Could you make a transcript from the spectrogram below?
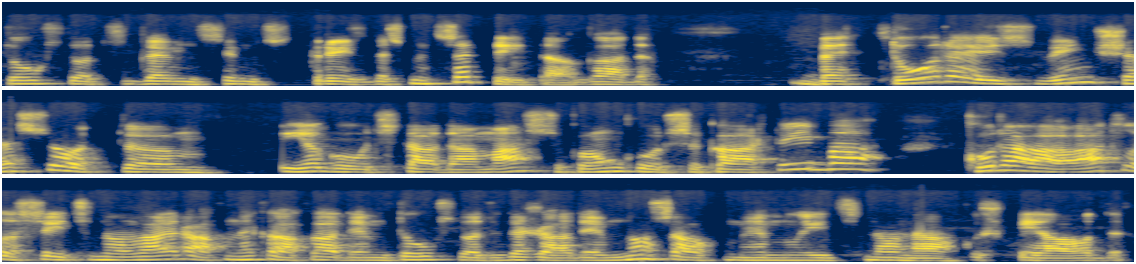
1937. gada. Bet toreiz viņš esot um, iegūts tādā masu konkursa kārtībā, kurā atlasīts no vairāk nekā kādiem tūkstošiem dažādiem nosaukumiem, līdz nonākuši pie audara,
